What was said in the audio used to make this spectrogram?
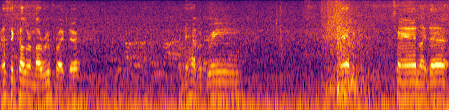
That's the color of my roof right there. And they have a green. They have a tan like that.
